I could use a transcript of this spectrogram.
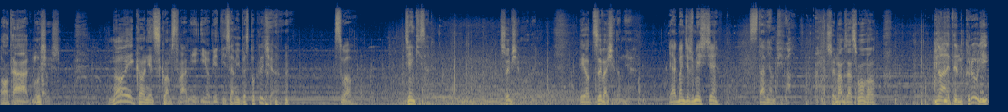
O tak, musisz. No i koniec z kłamstwami i obietnicami bez pokrycia. Słowo. Dzięki, Sally. Trzym się. I odzywaj się do mnie. Jak będziesz w mieście, stawiam piwo. Trzymam za słowo. No ale ten królik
